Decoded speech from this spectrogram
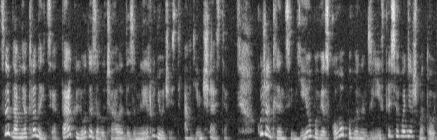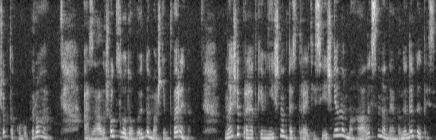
Це давня традиція. Так люди залучали до землі родючість, а в дім щастя. Кожен член сім'ї обов'язково повинен з'їсти сьогодні шматочок такого пирога, а залишок згодовують домашнім тваринам. Наші предки в ніч на 23 січня намагалися на небо не дивитись.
